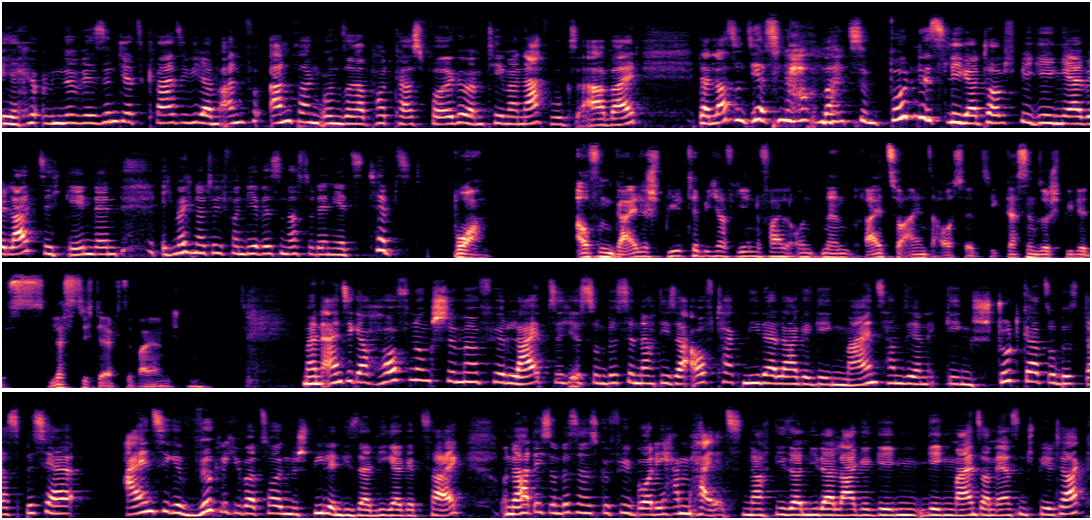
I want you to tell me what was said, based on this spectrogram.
Ja, ne, wir sind jetzt quasi wieder am Anf Anfang unserer Podcast-Folge beim Thema Nachwuchsarbeit. Dann lass uns jetzt noch mal zum Bundesliga-Topspiel gegen RB Leipzig gehen, denn ich möchte natürlich von dir wissen, was du denn jetzt tippst. Boah, auf ein geiles Spiel tippe ich auf jeden Fall und einen 3 zu 1 Auswärtssieg. Das sind so Spiele, das lässt sich der FC Bayern nicht nehmen. Mein einziger Hoffnungsschimmer für Leipzig ist so ein bisschen nach dieser Auftaktniederlage gegen Mainz, haben sie ja gegen Stuttgart so das bisher einzige wirklich überzeugende Spiel in dieser Liga gezeigt. Und da hatte ich so ein bisschen das Gefühl, boah, die haben Hals nach dieser Niederlage gegen, gegen Mainz am ersten Spieltag.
